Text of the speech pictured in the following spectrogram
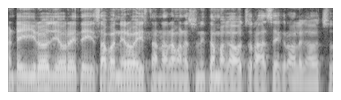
అంటే ఈరోజు ఎవరైతే ఈ సభ నిర్వహిస్తున్నారో మన సునీతమ్మ కావచ్చు రాజశేఖర్ వాళ్ళు కావచ్చు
